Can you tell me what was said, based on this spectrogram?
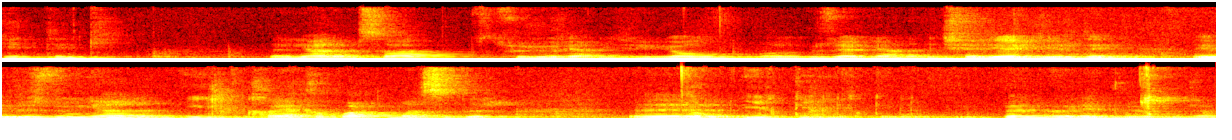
gittik. Ee, yarım saat sürüyor yani yol e, güzergahının içeriye girdik. İvriz dünyanın ilk kaya kabartmasıdır. Ee, Yok ilk değil, ilk değil. ben öyle biliyorum hocam.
